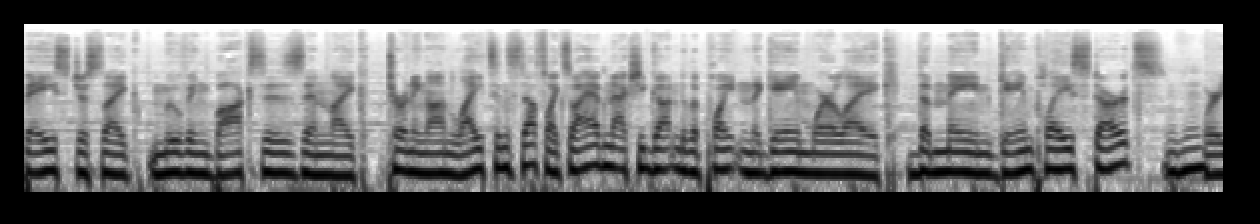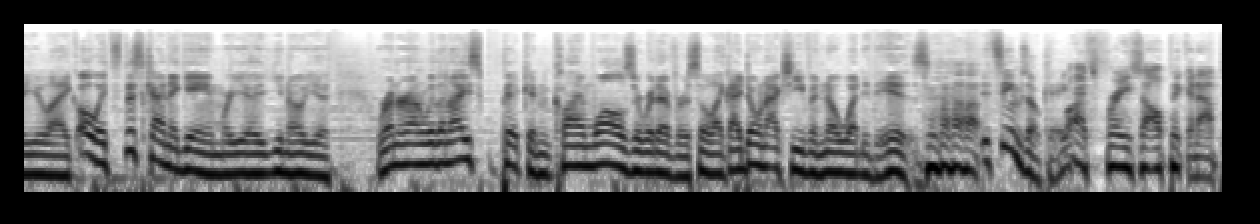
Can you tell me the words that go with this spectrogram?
base, just like moving boxes and like turning on lights and stuff. Like, so I haven't actually gotten to the point in the game where like the main gameplay starts, where you're like, oh, it's this kind of game where you you know you run around with an ice pick and climb walls or whatever. So like I don't actually even know what it is. it seems okay. Well, it's free, so I'll pick it up.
